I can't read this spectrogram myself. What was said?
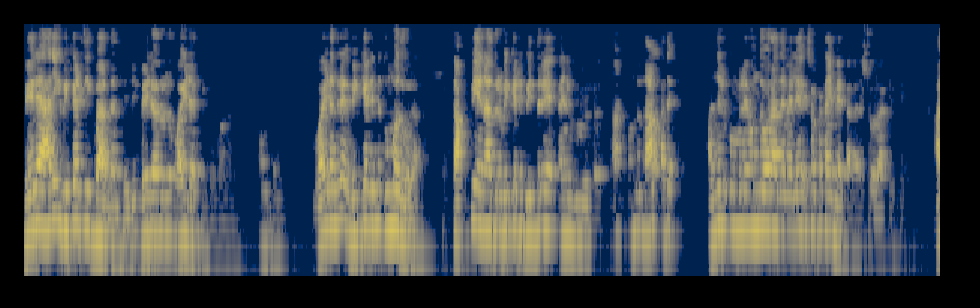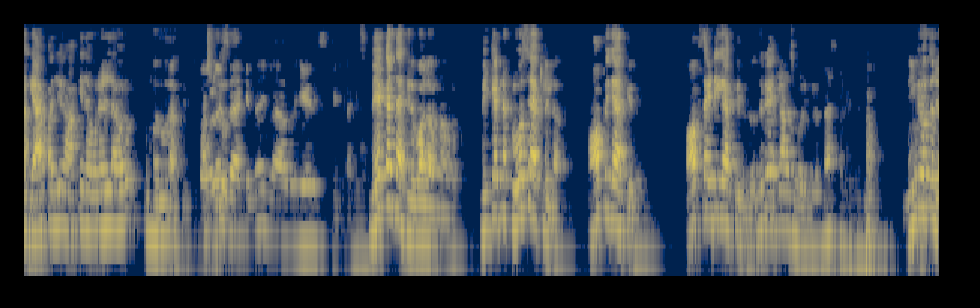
ಬೇರೆ ಯಾರಿಗೆ ವಿಕೆಟ್ ಸಿಗ್ಬಾರ್ದು ಅಂತೇಳಿ ಬೇರೆಯವರೆಲ್ಲ ವೈಡ್ ಹಾಕಿದ್ರು ಬಾಲ್ ಅನ್ನು. ವೈಡ್ ಅಂದ್ರೆ ವಿಕೆಟ್ ಇಂದ ತುಂಬಾ ದೂರ. ತಪ್ಪಿ ಏನಾದ್ರೂ ವಿಕೆಟ್ ಬಿದ್ರೆ ಅನಿಲ್ ಕುಂಬ್ಳೆ ನಾ- ಒಂದು ನಾಲ್ಕು ಅದೇ ಅನಿಲ್ ಕುಂಬ್ಳೆ ಒಂದು ಓವರ್ ಆದ ಮೇಲೆ ಸ್ವಲ್ಪ ಟೈಮ್ ಬೇಕಲ್ಲ ಅಷ್ಟು ಓವರ್ ಹಾಕಿದ್ರೆ ಆ ಗ್ಯಾಪ್ ಅಲ್ಲಿ ಹಾಕಿದವರೆಲ್ಲ ಅವರು ತುಂಬಾ ದೂರ ಆಗ್ತಿತ್ತು. ಅವ್ರು ಹಾಕಿದ ಬೇಕಂತ ಹಾಕಿದ್ರು ಬಾಲ್ ಅವ್ರನ್ನವರು ವಿಕೆಟ್ನ ಕ್ಲೋಸ್ ಹಾಕ್ಲಿಲ್ಲ. ಆಫ್ಗೆ ಹಾಕಿದ್ರು. ಆಫ್ ಸೈಡ್ಗೆ ಹಾಕಿದ್ರು ಅಂದ್ರೆ ನಿಂಗೆ ಗೊತ್ತುಂಟ?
